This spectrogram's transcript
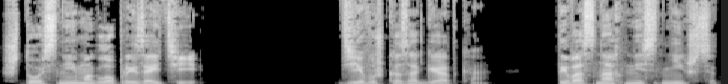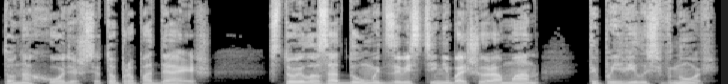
что с ней могло произойти. Девушка-загадка. Ты во снах мне снишься, то находишься, то пропадаешь. Стоило задумать, завести небольшой роман, ты появилась вновь.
